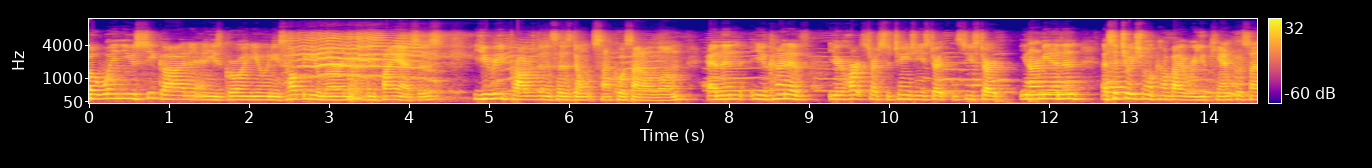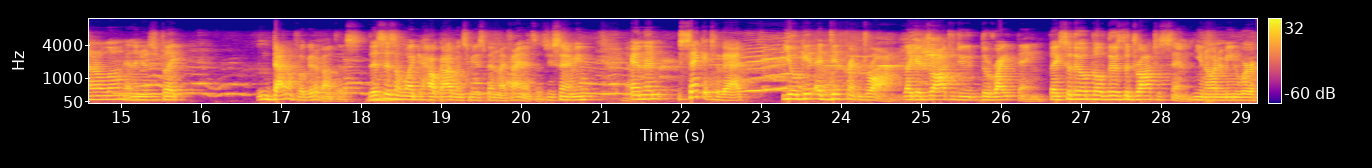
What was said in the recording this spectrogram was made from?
but when you see God and, and He's growing you and He's helping you learn in finances, you read Proverbs and it says don't co-sign on a loan, and then you kind of your heart starts to change and you start so you start you know what I mean, and then a situation will come by where you can co-sign on a loan, and then you'll just be like, I don't feel good about this. This isn't like how God wants me to spend my finances. You see what I mean? And then second to that, you'll get a different draw, like a draw to do the right thing. Like so, there'll, there'll- there's the draw to sin. You know what I mean? Where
